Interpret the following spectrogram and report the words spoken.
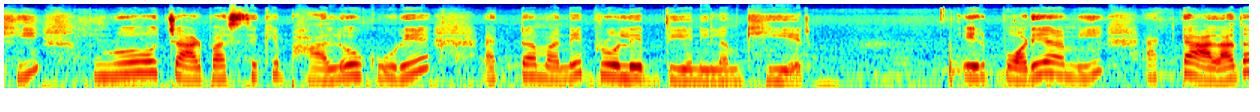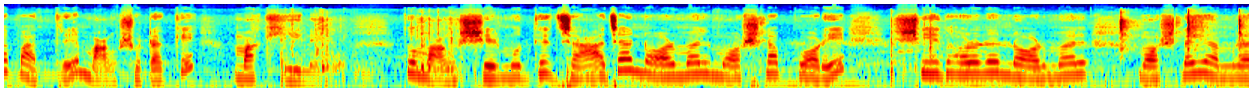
ঘি, পুরো চারপাশ থেকে ভালো করে একটা মানে প্রলেপ দিয়ে নিলাম ঘিয়ের। এরপরে আমি একটা আলাদা পাত্রে মাংসটাকে মাখিয়ে নেব। তো মাংসের মধ্যে যা যা নর্মাল মশলা পড়ে, সেই ধরনের নর্মাল মশলাই আমরা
